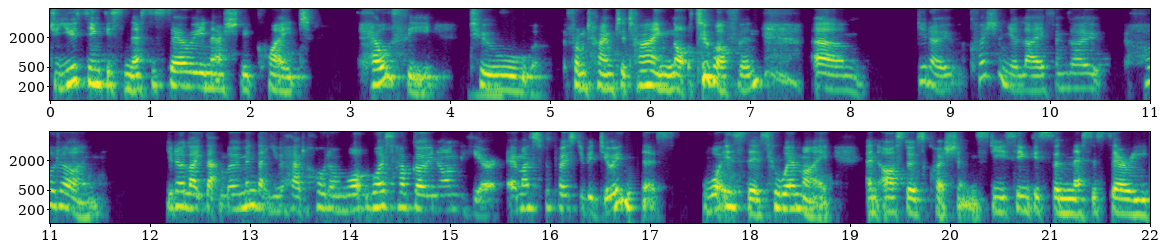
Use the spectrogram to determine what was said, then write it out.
Do you think it's necessary and actually quite healthy to, from time to time, not too often, um, you know, question your life and go, hold on, you know, like that moment that you had, hold on, what what's have going on here? Am I supposed to be doing this? What is this? Who am I? And ask those questions. Do you think it's a necessary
